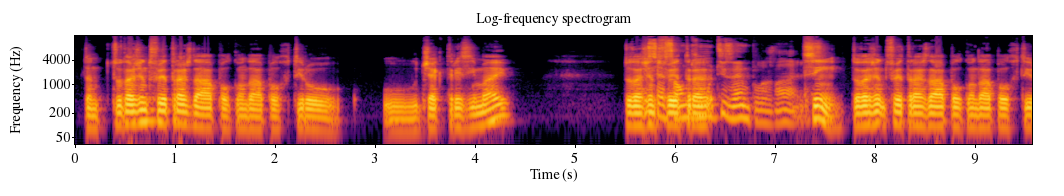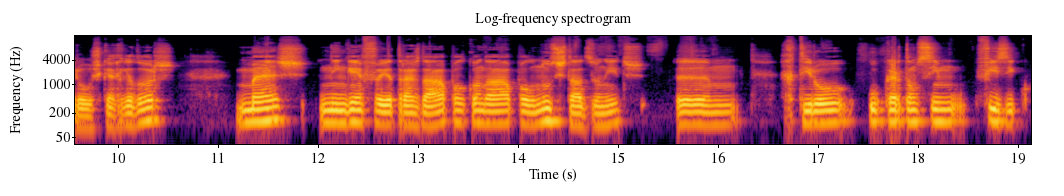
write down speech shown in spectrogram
portanto, toda a gente foi atrás da Apple quando a Apple retirou o jack 3,5. Toda a Isso gente é foi atrás. é? Sim, toda a gente foi atrás da Apple quando a Apple retirou os carregadores, mas ninguém foi atrás da Apple quando a Apple nos Estados Unidos hum, retirou o cartão SIM físico.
